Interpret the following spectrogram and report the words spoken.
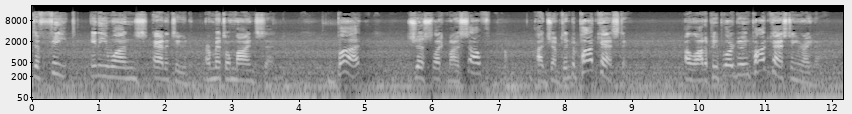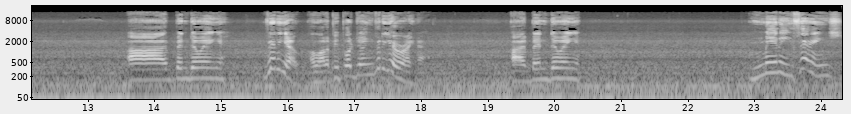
defeat anyone's attitude or mental mindset. But just like myself, I jumped into podcasting. A lot of people are doing podcasting right now. I've been doing video. A lot of people are doing video right now. I've been doing many things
